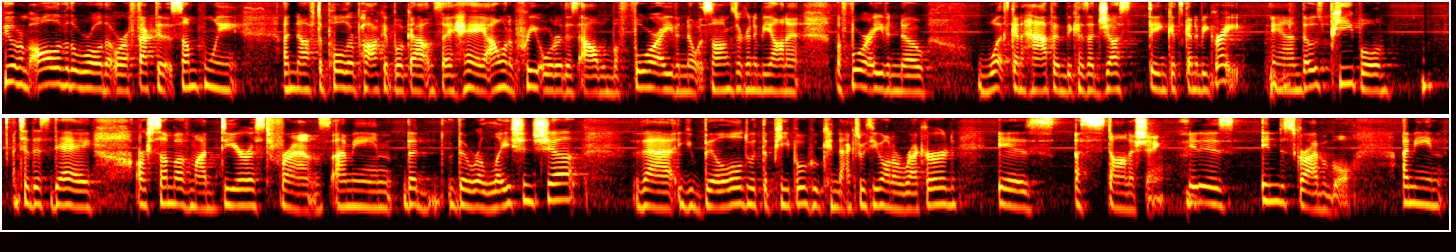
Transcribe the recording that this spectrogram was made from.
people from all over the world that were affected at some point enough to pull their pocketbook out and say, "Hey, I want to pre-order this album before I even know what songs are going to be on it, before I even know what's going to happen because I just think it's going to be great." Mm-hmm. And those people to this day are some of my dearest friends. I mean, the the relationship that you build with the people who connect with you on a record is astonishing. It is indescribable. I mean,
